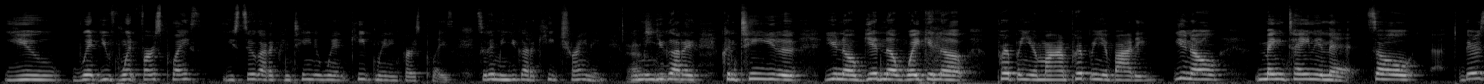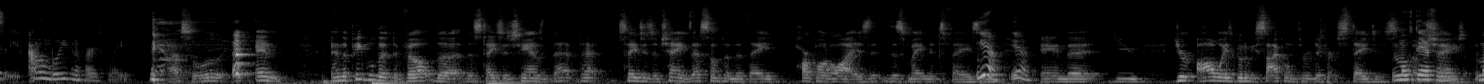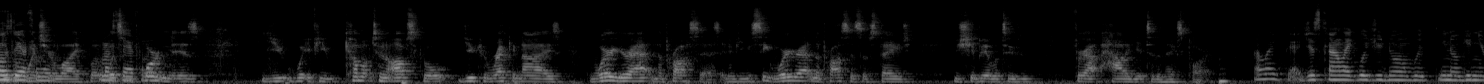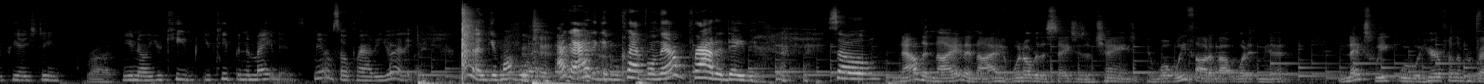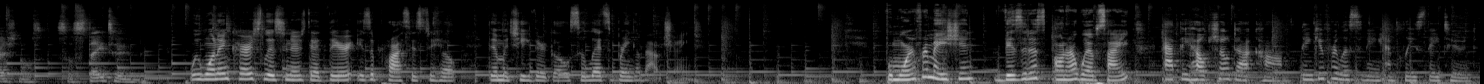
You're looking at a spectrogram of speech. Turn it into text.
you went you've went first place you still got to continue to win keep winning first place. So that means you got to keep training. I mean you got to continue to you know getting up waking up prepping your mind prepping your body you know maintaining that so there's i don't believe in the first place Absolutely. and and the people that develop the the stages of change that that stages of change that's something that they harp on a lot is this maintenance phase. Yeah, and, yeah. And that you you're always going to be cycling through different stages Most of definitely. change, Most different points in definitely. your life. But Most what's definitely. important is you if you come up to an obstacle, you can recognize where you're at in the process, and if you can see where you're at in the process of stage, you should be able to figure out how to get to the next part. I like that. Just kind of like what you're doing with you know getting your PhD. Right. You know, you keep you keeping the maintenance. Man, I'm so proud of you. I gotta, Thank you. I gotta give my boy. I, got, I had to give him a clap on that. I'm proud of David. So Now that Nayed and I have went over the stages of change and what we thought about what it meant, next week we will hear from the professionals. So stay tuned. we want to encourage listeners that there is a process to help them achieve their goals. So let's bring about change. For more information, visit us on our website at thehelpshow.com. Thank you for listening and please stay tuned.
